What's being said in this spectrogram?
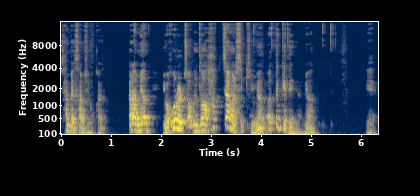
335까지. 그러면 요거를 좀 더 확장을 시키면 어떻게 되냐면 예.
